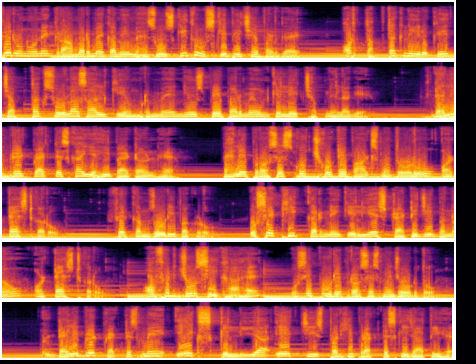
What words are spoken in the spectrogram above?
फिर उन्होंने ग्रामर में कमी महसूस की तो उसके पीछे पड़ गए। और तब तक नहीं रुके जब तक 16 साल की उम्र में न्यूज़पेपर में उनके लेख छपने लगे। डेलिब्रेट प्रैक्टिस का यही पैटर्न है। पहले प्रोसेस को छोटे पार्ट्स में तोड़ो और टेस्ट करो। फिर कमज़ोरी पकड़ो। उसे ठीक करने के लिए स्ट्रेटेजी बनाओ और टेस्ट करो। और फिर जो सीखा है, उसे पूरे प्रोसेस में जोड़ दो। डेलिब्रेट प्रैक्टिस में एक स्किल या एक चीज़ पर ही प्रैक्टिस की जाती है।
